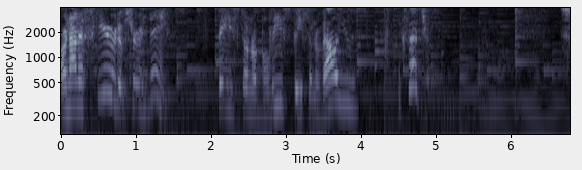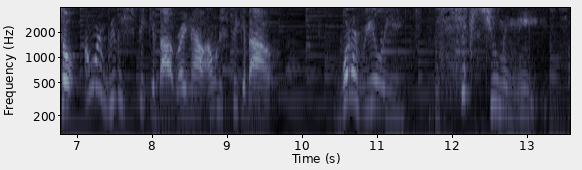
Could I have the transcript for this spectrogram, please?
are not as scared of certain things based on our beliefs, based on our values, etc. So, I want to really speak about right now, I want to speak about what are really the six human needs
